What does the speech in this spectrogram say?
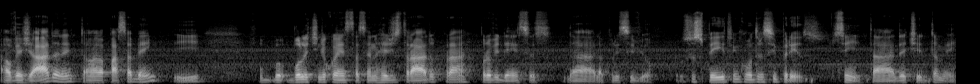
alvejada, né, então ela passa bem e o boletim de ocorrência está sendo registrado para providências da, da Polícia Civil. O suspeito encontra-se preso? Sim, está detido também.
